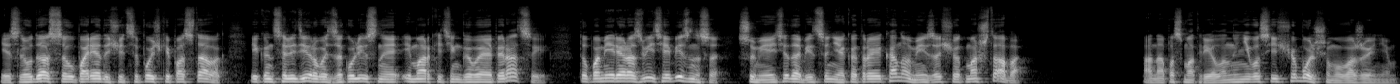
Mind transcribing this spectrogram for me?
Если удастся упорядочить цепочки поставок и консолидировать закулисные и маркетинговые операции, то по мере развития бизнеса сумеете добиться некоторой экономии за счет масштаба. Она посмотрела на него с еще большим уважением.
